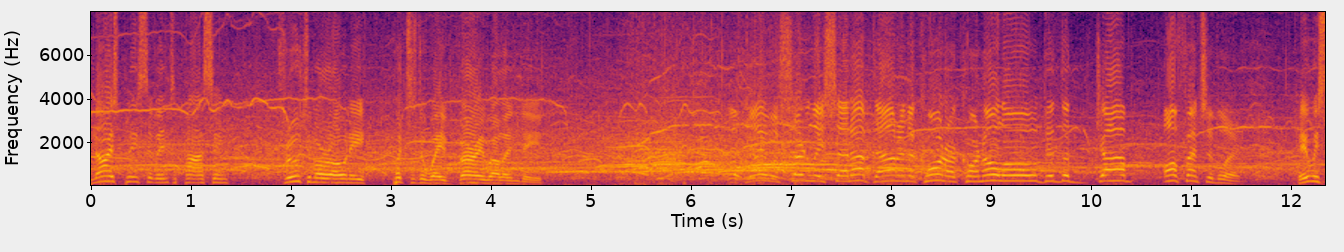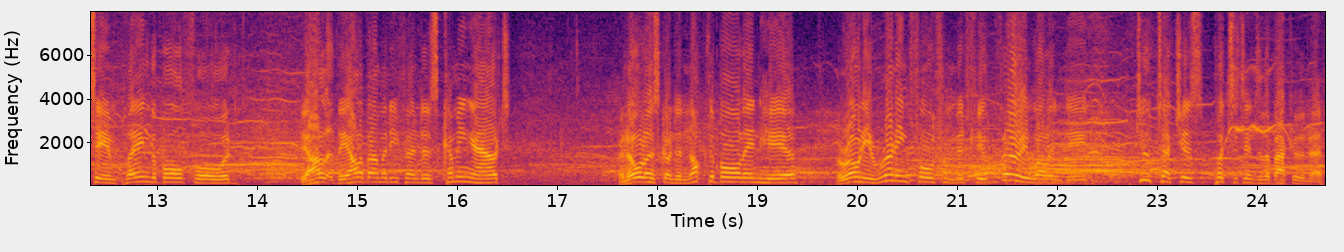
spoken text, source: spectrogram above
Nice piece of interpassing through to Morrone, puts it away very well indeed. The play was certainly set up down in the corner. Cornolo did the job offensively. Here we see him playing the ball forward. The, Al the Alabama defenders coming out. is going to knock the ball in here. Morrone running forward from midfield very well indeed. Two touches, puts it into the back of the net.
